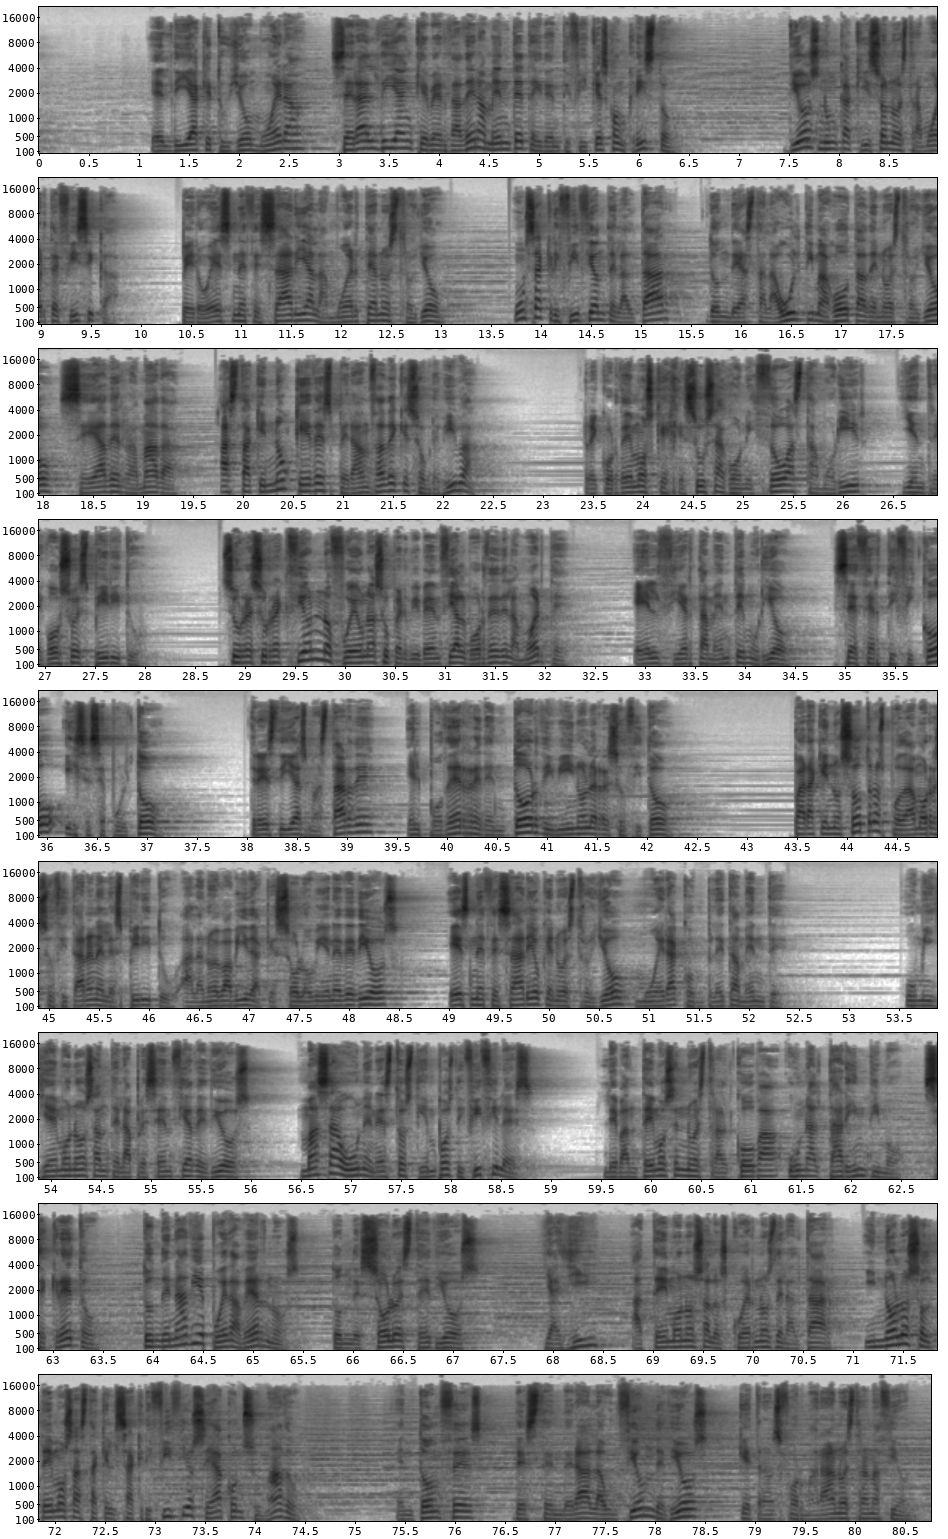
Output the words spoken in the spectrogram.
El día que tu yo muera será el día en que verdaderamente te identifiques con Cristo. Dios nunca quiso nuestra muerte física, pero es necesaria la muerte a nuestro yo, un sacrificio ante el altar donde hasta la última gota de nuestro yo sea derramada, hasta que no quede esperanza de que sobreviva. Recordemos que Jesús agonizó hasta morir y entregó su espíritu. Su resurrección no fue una supervivencia al borde de la muerte. Él ciertamente murió, se certificó y se sepultó. Tres días más tarde, el poder redentor divino le resucitó. Para que nosotros podamos resucitar en el Espíritu a la nueva vida que solo viene de Dios, es necesario que nuestro yo muera completamente. Humillémonos ante la presencia de Dios, más aún en estos tiempos difíciles. Levantemos en nuestra alcoba un altar íntimo, secreto, donde nadie pueda vernos, donde solo esté Dios, y allí atémonos a los cuernos del altar y no los soltemos hasta que el sacrificio sea consumado. Entonces descenderá la unción de Dios que transformará nuestra nación.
